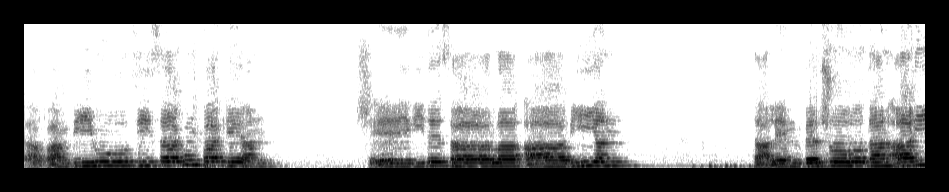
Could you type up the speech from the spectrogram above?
Ta pampi utzi zagun pakean, segi dezala abian, talen bersotan ari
